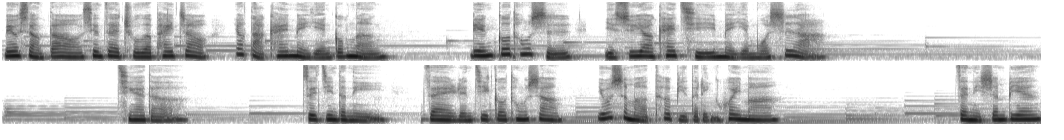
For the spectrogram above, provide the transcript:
没有想到，现在除了拍照要打开美颜功能，连沟通时也需要开启美颜模式啊！亲爱的，最近的你在人际沟通上有什么特别的领会吗？在你身边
